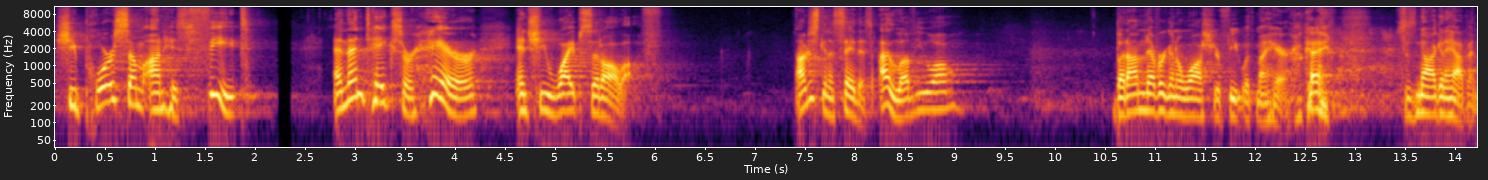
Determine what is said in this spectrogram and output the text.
she pours some on his feet, and then takes her hair and she wipes it all off. I'm just gonna say this I love you all, but I'm never gonna wash your feet with my hair, okay? this is not gonna happen.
